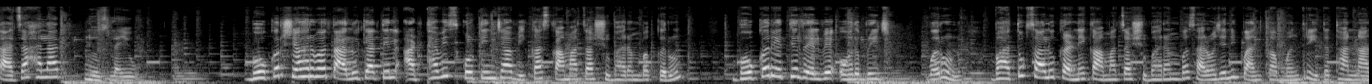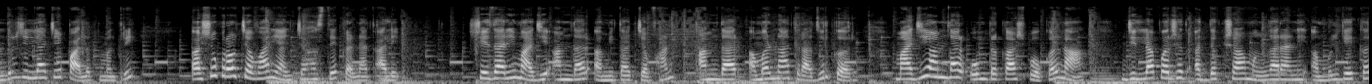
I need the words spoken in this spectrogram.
ताजा हालात न्यूज लाईव्ह. भोकर शहर व तालुक्यातील अठ्ठावीस कोटींच्या विकास कामाचा शुभारंभ करून भोकर येथील रेल्वे ओव्हरब्रिज वरून वाहतूक चालू करणे कामाचा शुभारंभ सार्वजनिक बांधकाम मंत्री तथा नांदेड जिल्ह्याचे पालकमंत्री अशोकराव चव्हाण यांच्या हस्ते करण्यात आले. शेजारी माजी आमदार अमिता चव्हाण आमदार अमरनाथ राजूरकर माजी आमदार ओमप्रकाश पोकर्णा जिल्हा परिषद अध्यक्षा मंगाराणी अंबुलगेकर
